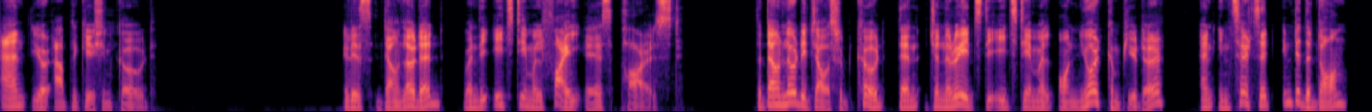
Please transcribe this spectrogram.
and your application code. It is downloaded when the HTML file is parsed. The downloaded JavaScript code then generates the HTML on your computer and inserts it into the DOM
